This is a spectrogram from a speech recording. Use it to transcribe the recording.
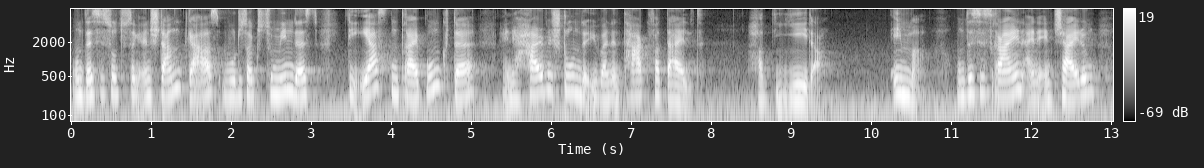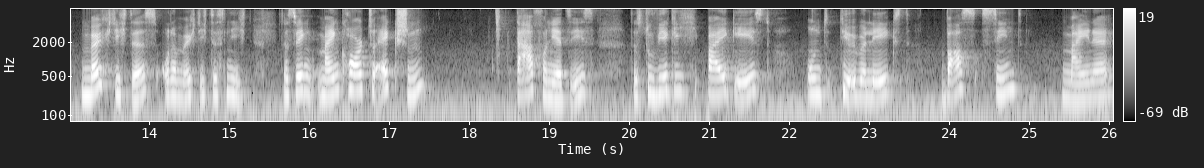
und das ist sozusagen ein Standgas, wo du sagst, zumindest die ersten drei Punkte, eine halbe Stunde über einen Tag verteilt, hat jeder. Immer. Und das ist rein eine Entscheidung, möchte ich das oder möchte ich das nicht. Deswegen mein Call to Action davon jetzt ist, dass du wirklich beigehst und dir überlegst, was sind meine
